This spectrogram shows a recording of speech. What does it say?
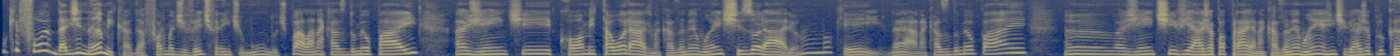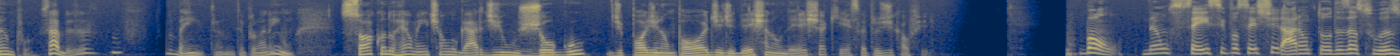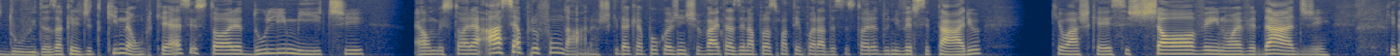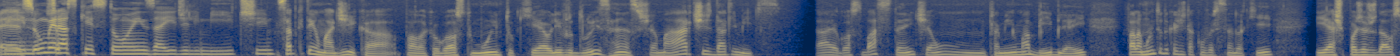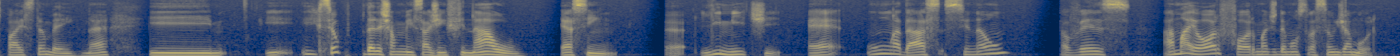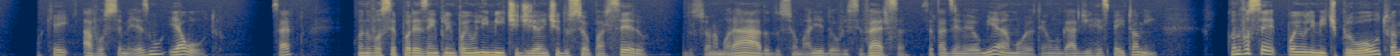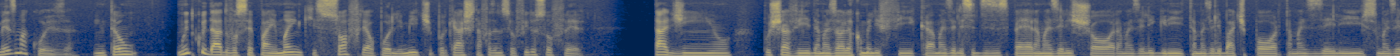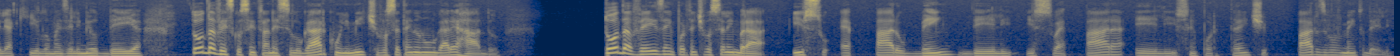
o que for da dinâmica, da forma de ver diferente o mundo. Tipo, ah, lá na casa do meu pai a gente come tal horário, na casa da minha mãe X horário. Hum, ok, né? Ah, na casa do meu pai hum, a gente viaja pra praia, na casa da minha mãe a gente viaja pro campo, sabe? Tudo bem, então não tem problema nenhum. Só quando realmente é um lugar de um jogo de pode não pode, de deixa não deixa, que esse vai prejudicar o filho. Bom, não sei se vocês tiraram todas as suas dúvidas. Acredito que não, porque essa história do limite é uma história a se aprofundar. Acho que daqui a pouco a gente vai trazer na próxima temporada essa história do universitário, que eu acho que é esse jovem, não é verdade? Que é, tem é, inúmeras questões aí de limite. Sabe que tem uma dica, Paula, que eu gosto muito, que é o livro do Luiz Hans, chama Arte de Dar Limites. Tá? Eu gosto bastante, é um, para mim uma bíblia aí. Fala muito do que a gente está conversando aqui e acho que pode ajudar os pais também, né? E, e, e se eu puder deixar uma mensagem final, é assim: é, limite é uma das, se não, talvez a maior forma de demonstração de amor, ok? A você mesmo e ao outro, certo? Quando você, por exemplo, impõe um limite diante do seu parceiro, do seu namorado, do seu marido ou vice-versa, você está dizendo: eu me amo, eu tenho um lugar de respeito a mim. Quando você põe um limite para o outro, a mesma coisa. Então, muito cuidado você, pai e mãe, que sofre ao pôr limite porque acha que está fazendo seu filho sofrer. Tadinho, puxa vida, mas olha como ele fica, mas ele se desespera, mas ele chora, mas ele grita, mas ele bate porta, mas ele isso, mas ele aquilo, mas ele me odeia. Toda vez que você entrar nesse lugar com limite, você está indo num lugar errado. Toda vez é importante você lembrar: isso é para o bem dele, isso é para ele, isso é importante para o desenvolvimento dele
